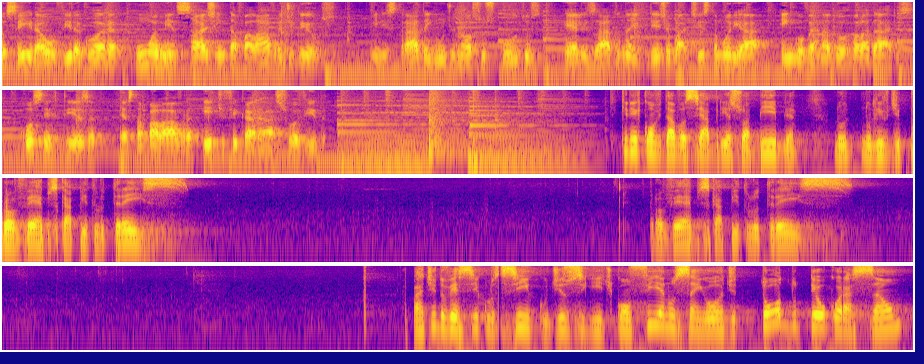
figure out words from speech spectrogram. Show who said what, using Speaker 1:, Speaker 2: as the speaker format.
Speaker 1: Você irá ouvir agora uma mensagem da Palavra de Deus, ministrada em um de nossos cultos, realizado na Igreja Batista Moriá, em Governador Valadares. Com certeza, esta palavra edificará a sua vida.
Speaker 2: Queria convidar você a abrir a sua Bíblia no, no livro de Provérbios, capítulo 3. Provérbios, capítulo 3. A partir do versículo 5, diz o seguinte: Confia no Senhor de todo o teu coração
